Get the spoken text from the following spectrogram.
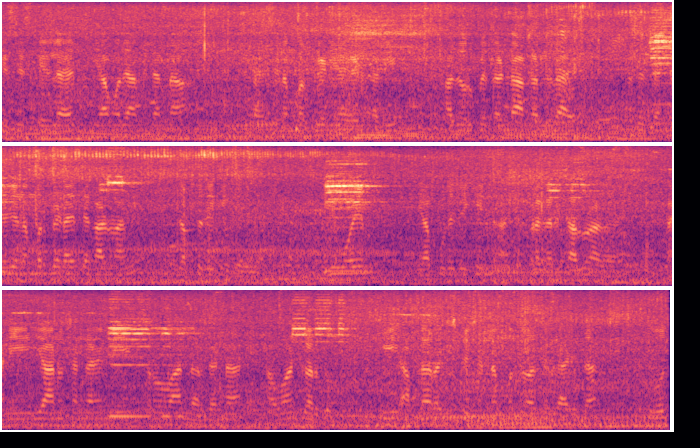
केसेस केलेल्या आहेत. यामध्ये आम्ही त्यांना त्यांचे नंबर प्लेट या हेडखाली हजार रुपये दंड आकारलेला आहे. तसेच त्यांचे जे नंबर प्लेट आहेत त्या काढून आम्ही जप्त देखील केलेले आहे ही मोहीम यापुढे देखील अशा प्रकारे चालू राहणार आहे. आणि या अनुषंगाने मी सर्व वाहनधारकांना आवाहन करतो की आपला रजिस्ट्रेशन नंबर जो असेल गाडीचा तोच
